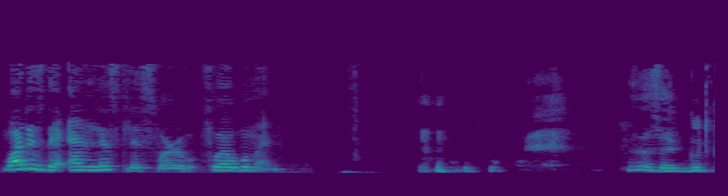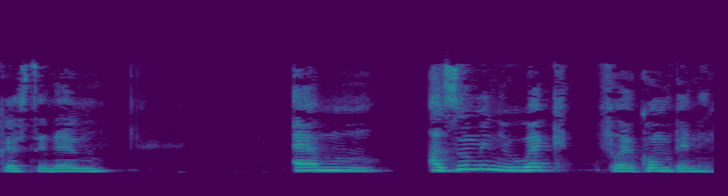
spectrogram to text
what is the endless list for for a woman? This is a good question. Um, um, assuming you work for a company,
